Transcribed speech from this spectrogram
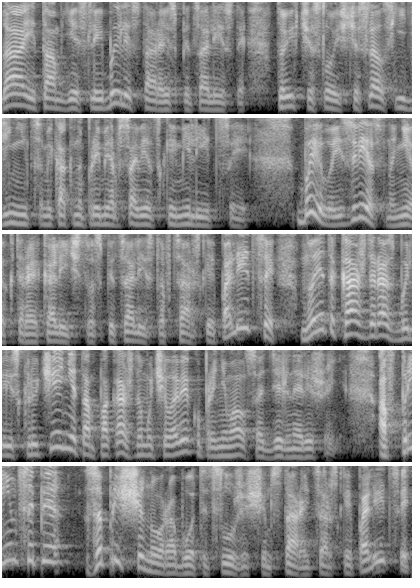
да, и там, если и были старые специалисты, то их число исчислялось единицами, как, например, в советской милиции. Было известно некоторое количество специалистов царской полиции, но это каждый раз были исключения, там по каждому человеку принималось отдельное решение. А в принципе запрещено работать служащим старой царской полиции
